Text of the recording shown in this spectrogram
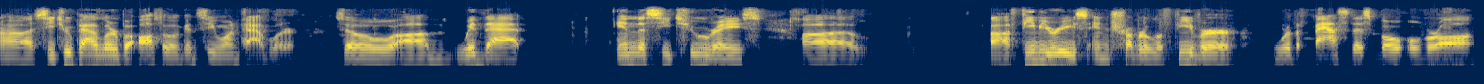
uh, C2 paddler, but also a good C1 paddler. So um, with that, in the C2 race, uh, uh, Phoebe Reese and Trevor Lefevre were the fastest boat overall,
